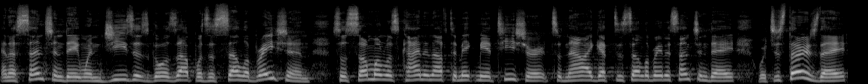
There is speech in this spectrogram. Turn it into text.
and ascension day when jesus goes up was a celebration. So someone was kind enough to make me a t-shirt so now i get to celebrate ascension day which is thursday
